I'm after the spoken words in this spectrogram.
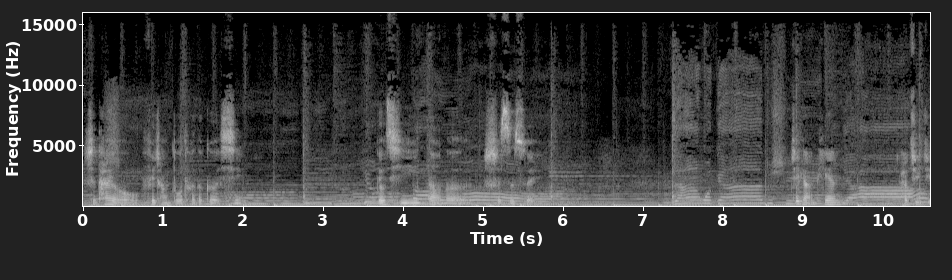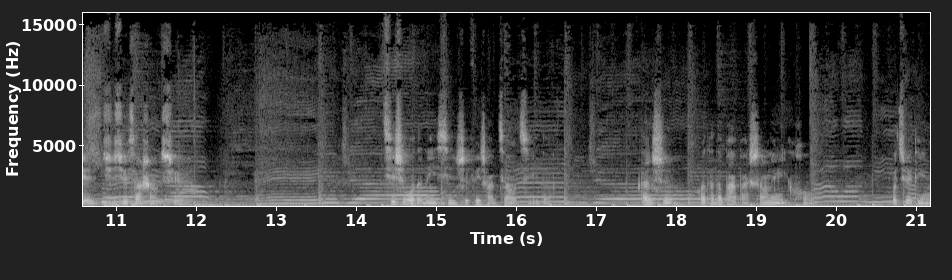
是他有非常独特的个性，尤其到了十四岁，这两天他拒绝去学校上学。其实我的内心是非常焦急的，但是和他的爸爸商量以后。我决定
